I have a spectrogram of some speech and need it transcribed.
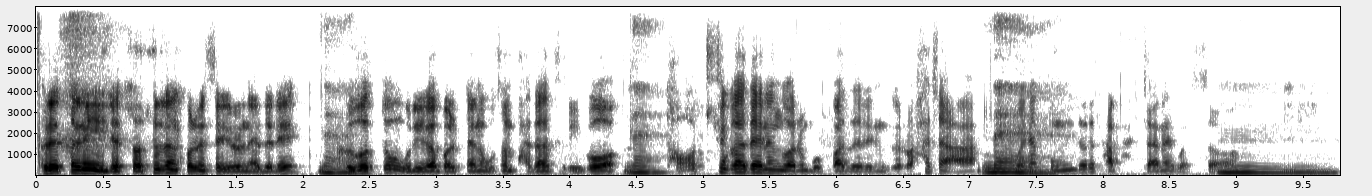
그랬더니 이제 또 수잔 콜린스 이런 애들이 네. 그것도 우리가 볼 때는 우선 받아들이고 네. 더 추가되는 거를 못 받아들이는 거로 하자. 네. 왜냐 국민들은 다 받잖아요 벌써. 음.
